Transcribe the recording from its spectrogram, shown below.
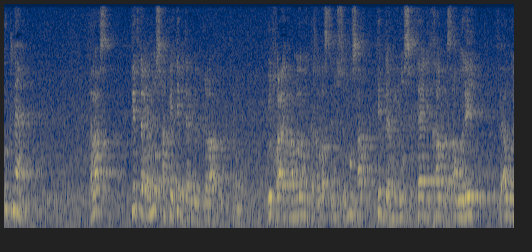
وتنام. خلاص؟ تفتح المصحف كي تبدأ من القراءة في رمضان يدخل عليك رمضان وانت خلصت نص المصحف تبدأ من النص الثاني تخلص أول إيه؟ في أول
